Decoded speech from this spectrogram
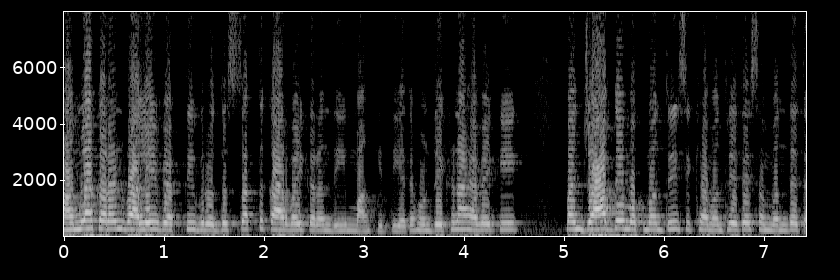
ਹਮਲਾ ਕਰਨ ਵਾਲੇ ਵਿਅਕਤੀ ਵਿਰੁੱਧ ਸਖਤ ਕਾਰਵਾਈ ਕਰਨ ਦੀ ਮੰਗ ਕੀਤੀ ਹੈ। ਤੇ ਹੁਣ ਦੇਖਣਾ ਹੈ ਕਿ ਪੰਜਾਬ ਦੇ ਮੁੱਖ ਮੰਤਰੀ ਸਿੱਖਿਆ ਮੰਤਰੀ ਅਤੇ ਸੰਬੰਧਿਤ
